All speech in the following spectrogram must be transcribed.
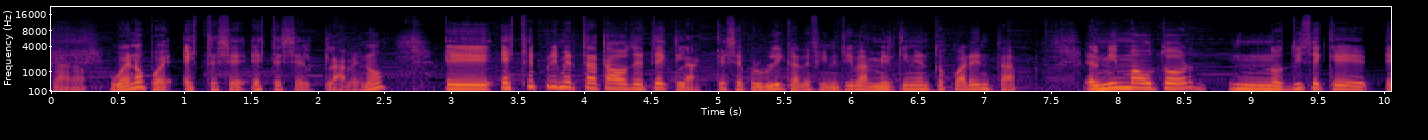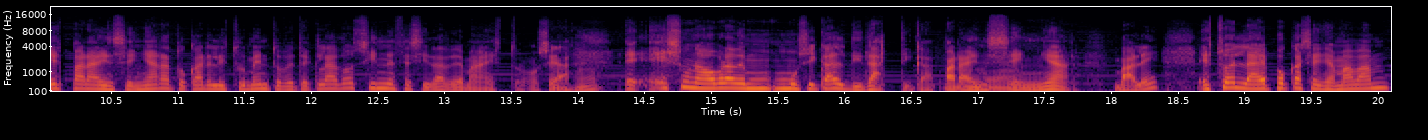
Claro. Bueno, pues este es, este es el clave, ¿no? Eh, este primer tratado de tecla que se publica definitiva en 1540 el mismo autor nos dice que es para enseñar a tocar el instrumento de teclado sin necesidad de maestro. O sea, e, es una obra de musical didáctica para enseñar, ¿vale? Esto en la época se llamaban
